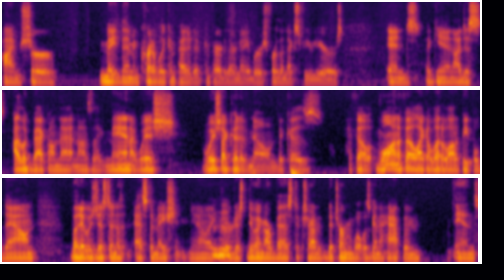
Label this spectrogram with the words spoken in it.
I'm sure made them incredibly competitive compared to their neighbors for the next few years. And again, I just I look back on that and I was like, man, I wish wish I could have known because I felt one, I felt like I let a lot of people down, but it was just an estimation, you know, like we Mhm. were just doing our best to try to determine what was going to happen. And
